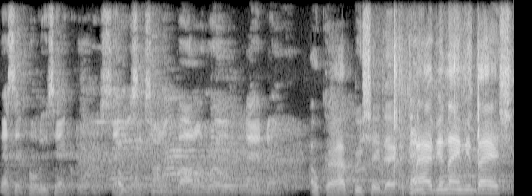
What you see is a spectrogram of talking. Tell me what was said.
That's at police headquarters, 7600 Barlowe Road, Landover. Okay, I appreciate that. Can I have your name, and badge?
